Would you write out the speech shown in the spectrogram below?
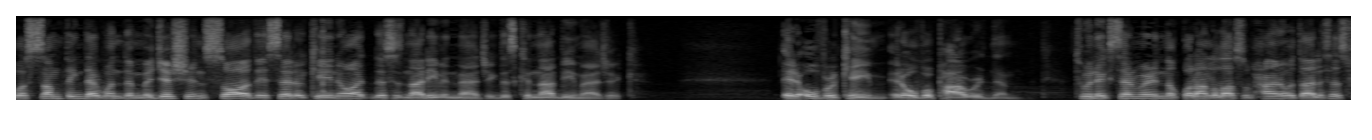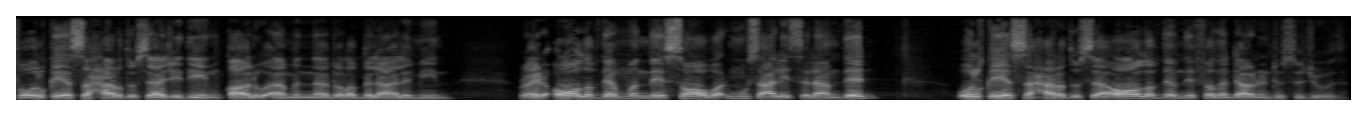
was something that when the magicians saw, they said, okay, you know what, this is not even magic. This cannot be magic. It overcame, it overpowered them. To an extent where in the Quran Allah subhanahu wa ta'ala says, فَأُلْقِيَ السَّحَرَةُ سَاجِدِينَ قَالُوا آمَنَّا بِرَبِّ الْعَالَمِينَ Right, all of them when they saw what Musa alayhi salam did, أُلْقِيَ السَّحَرَةُ سَاجِدِينَ All of them they fell down into sujood.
